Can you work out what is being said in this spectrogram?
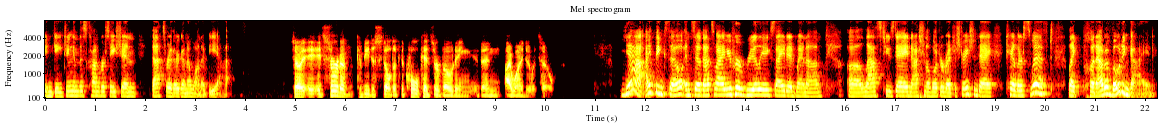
engaging in this conversation that's where they're going to want to be at So it, it sort of could be distilled if the cool kids are voting, then I want to do it too. Yeah, I think so. And so that's why we were really excited when um, uh, last Tuesday, National Voter Registration Day, Taylor Swift like put out a voting guide.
